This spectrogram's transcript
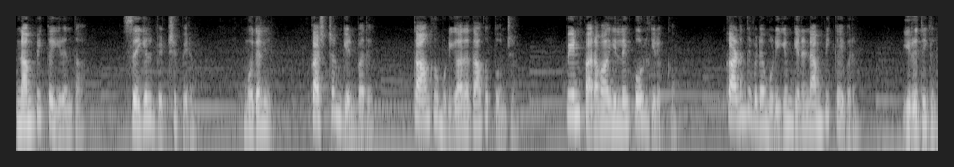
நம்பிக்கை இருந்தால் செயல் வெற்றி பெறும். முதலில் கஷ்டம் என்பது தாங்க முடியாததாக தோன்றும். பின் பரவாயில்லை போல் இருக்கும். கடந்துவிட முடியும் என நம்பிக்கை வரும். இறுதியில்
